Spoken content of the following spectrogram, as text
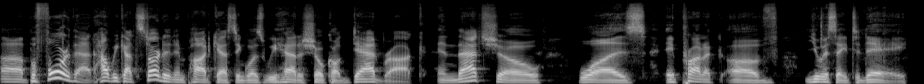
uh, before that, how we got started in podcasting was we had a show called Dad Rock, and that show was a product of USA Today.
